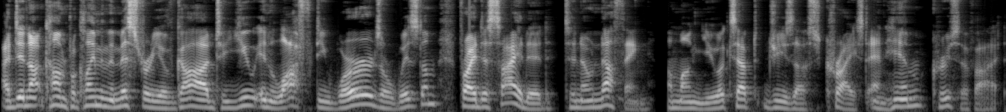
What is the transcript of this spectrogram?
I did not come proclaiming the mystery of God to you in lofty words or wisdom, for I decided to know nothing among you except Jesus Christ and Him crucified.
